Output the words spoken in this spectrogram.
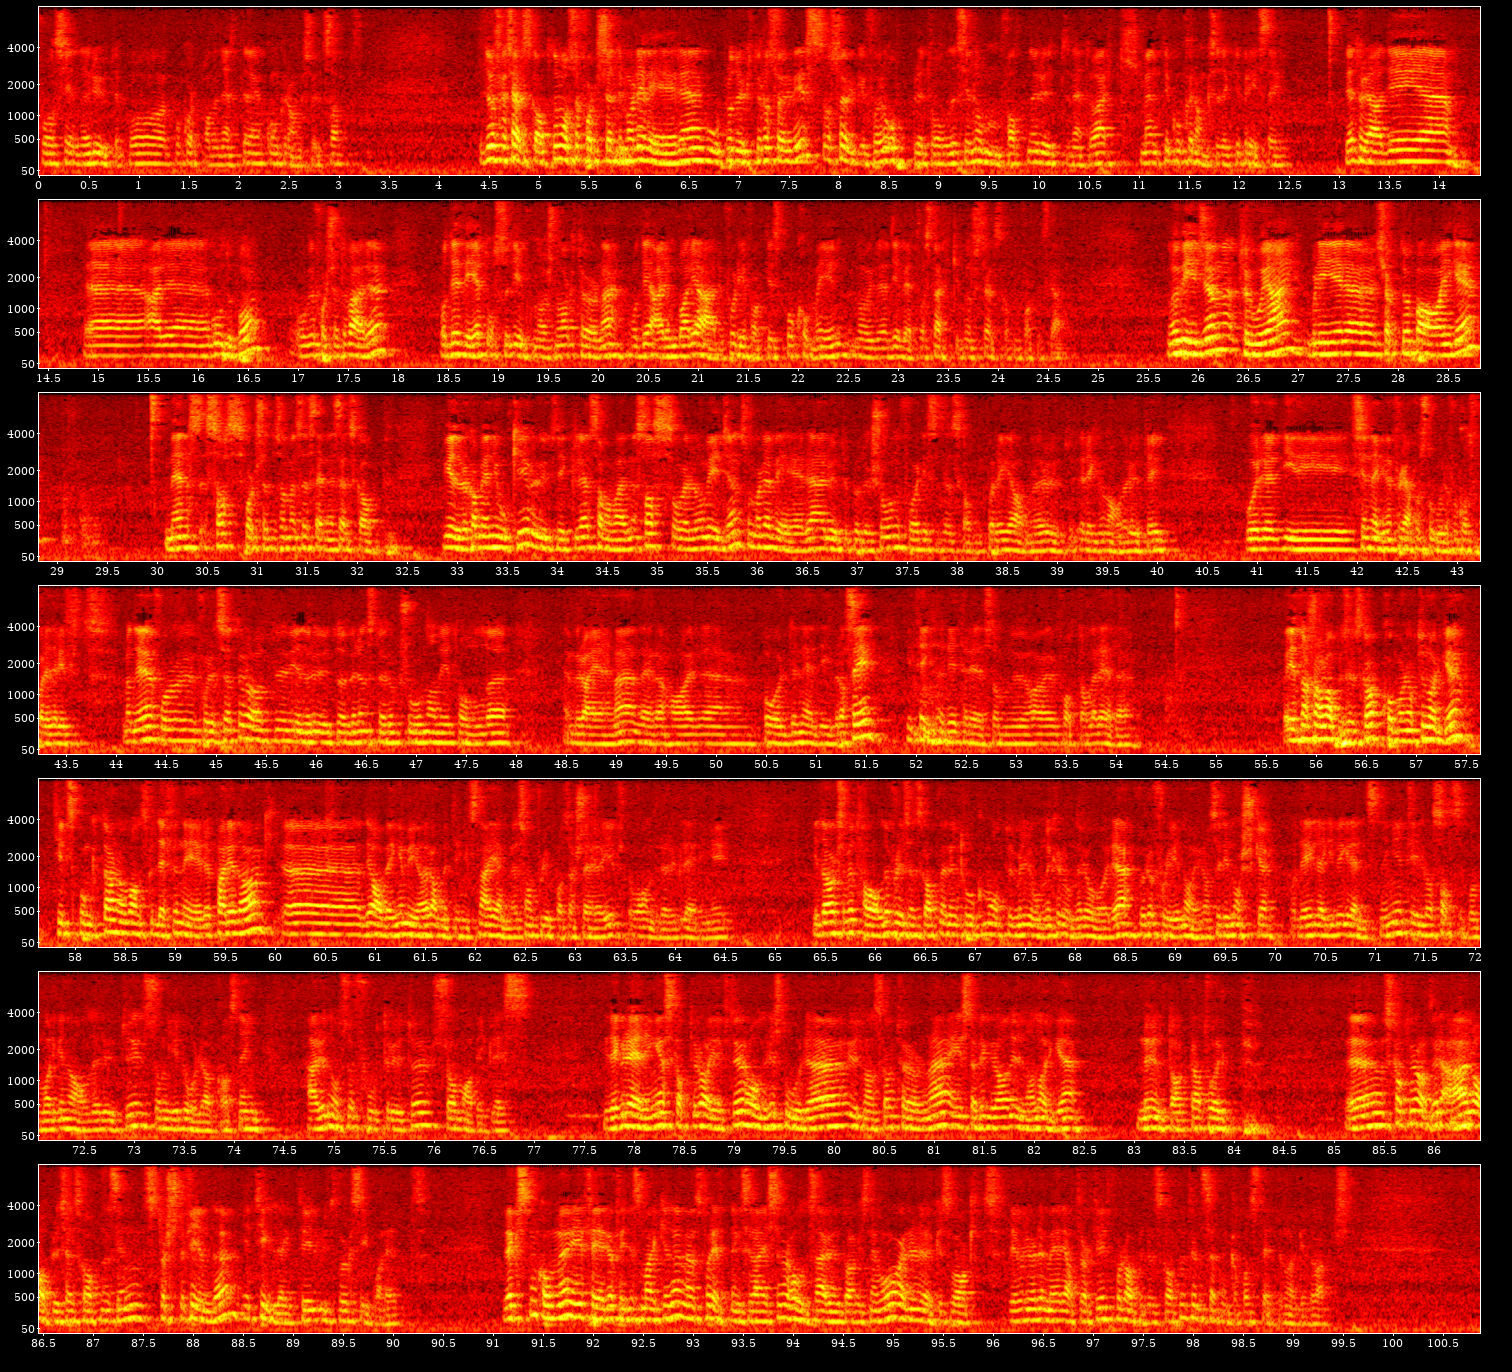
få sine ruter på, på kortbanenettet konkurranseutsatt. De norske selskapene må også fortsette med å levere gode produkter og service, og sørge for å opprettholde sine omfattende rutenettverk, men til konkurransedyktige priser. Det tror jeg de eh, er gode på, og vil fortsette å være. Og det vet også de internasjonale aktørene. Og det er en barriere for de faktisk på å komme inn når de vet hvor sterke de norske selskapene faktisk er. Norwegian tror jeg blir eh, kjøpt opp av AIG, mens SAS fortsetter som et selvstendig selskap. Kan bli en joker utvikle samarbeid med SAS og Norwegian som må levere ruteproduksjon for disse selskapene på regionale ruter, regionale ruter hvor de sine egne fly er for store for kostbar drift. Men det forutsetter at Widerøe utøver en større opsjon av de tolv Embraerne dere har eh, på ordre nede i Brasil, i tillegg til de tre som du har fått allerede. Et Internasjonale apeselskap kommer nok til Norge. Tidspunktet er noe vanskelig å definere per i dag. Eh, Det avhenger mye av rammebetingelsene her hjemme, som flypassasjeravgift og andre reguleringer. I dag så betaler flyselskapene rundt 2,8 millioner kroner i året for å fly i Norge, altså de norske. Og det legger begrensninger til å satse på marginale ruter som gir dårlig avkastning. Herunder også fotruter som avvikles. Reguleringer, skatter og avgifter holder de store utenlandske aktørene i større grad unna Norge, med unntak fra Torp. Eh, Skatter og avgifter er lavprisselskapene sin største fiende, i tillegg til utforutsigbarhet. Veksten kommer i ferie- og fritidsmarkedet, mens forretningsreiser vil holde seg rundt dagens nivå eller øke svakt. Det vil gjøre det mer attraktivt for lavprisselskapene til å sette en kapasitet i Norge etter hvert.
